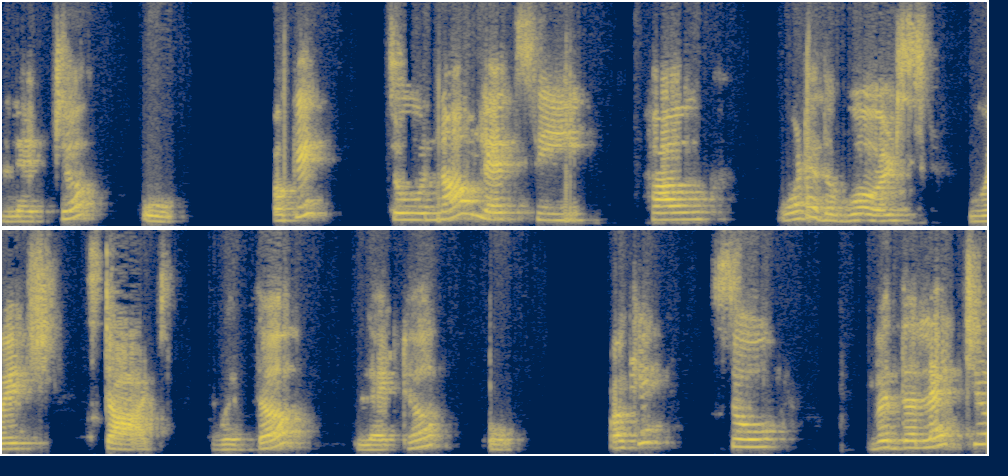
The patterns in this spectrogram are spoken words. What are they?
letter O okay so now let's see how what are the words which start with the letter O. Okay, so with the letter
